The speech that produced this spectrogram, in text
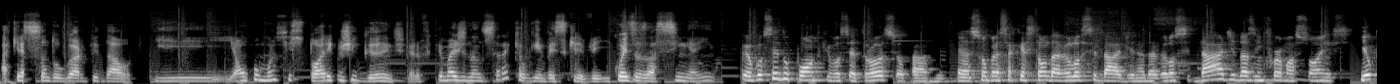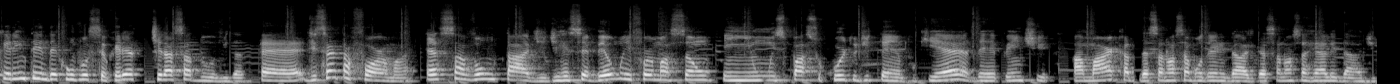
A Criação do Gore Vidal. E é um romance histórico gigante, cara. Eu fico imaginando, será que alguém vai escrever coisas assim ainda? Eu gostei do ponto que você trouxe, Otávio, é, sobre essa questão da velocidade, né? Da velocidade das informações. E eu queria entender com você, eu queria tirar essa dúvida. É, de certa forma, essa vontade de receber uma informação em um espaço curto de tempo, que é, de repente, a marca dessa nossa modernidade, dessa nossa realidade,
